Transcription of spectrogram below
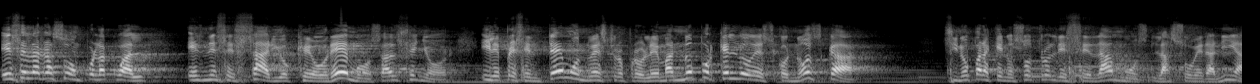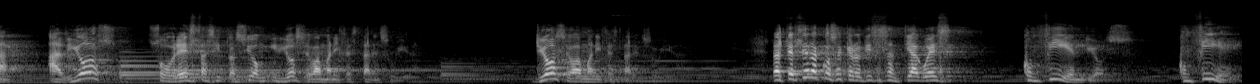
Esa es la razón por la cual es necesario que oremos al Señor y le presentemos nuestro problema, no porque Él lo desconozca, sino para que nosotros le cedamos la soberanía a Dios sobre esta situación y Dios se va a manifestar en su vida. Dios se va a manifestar en su vida. La tercera cosa que nos dice Santiago es, confíe en Dios, confíe,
